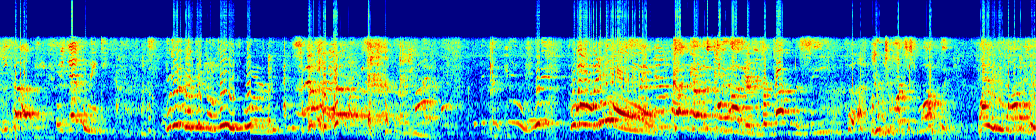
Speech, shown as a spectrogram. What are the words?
Because we definitely. You're gonna go get the food for me. Wait, what is this right now? Cut, cut, what's going on here? Have you forgotten the scene? You two are just wobbling. Why are you wobbling?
